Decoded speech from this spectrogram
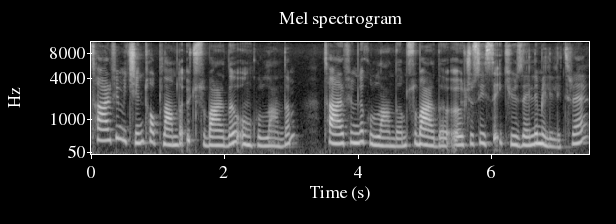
Tarifim için toplamda 3 su bardağı un kullandım. Tarifimde kullandığım su bardağı ölçüsü ise 250 mililitre.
